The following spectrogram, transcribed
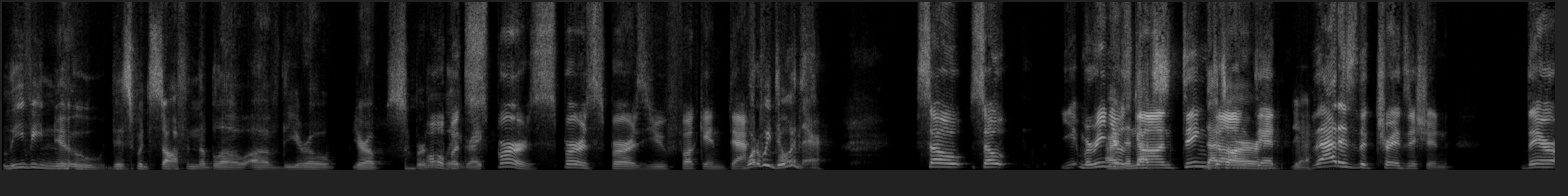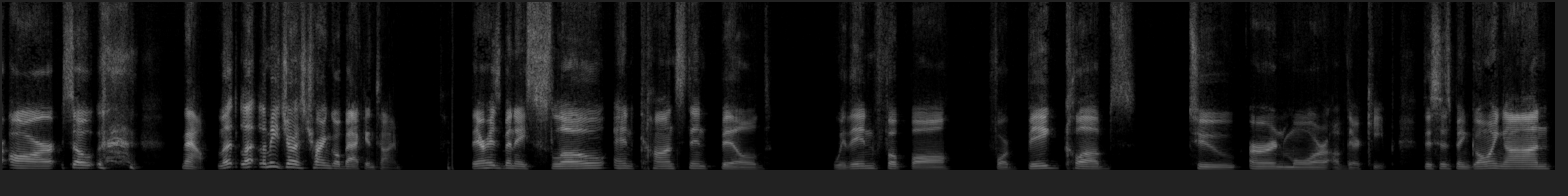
Levy knew this would soften the blow of the Euro Europe Super Oh, League, but right? Spurs, Spurs, Spurs, you fucking daft. What are we doing there? So, so Mourinho's that's- gone, ding dong, our- dead. yeah. That is the transition. There are so now let, let let me just try and go back in time. There has been a slow and constant build within football for big clubs to earn more of their keep. This has been going on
